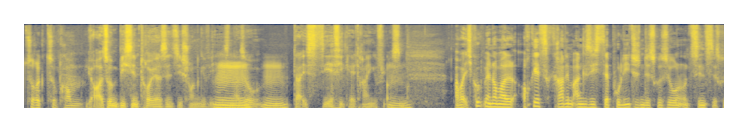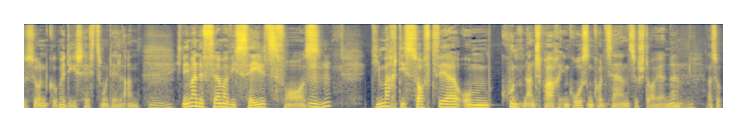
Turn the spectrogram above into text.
zurückzukommen? Ja, also ein bisschen teuer sind sie schon gewesen. Mm, also mm. da ist sehr viel Geld reingeflossen. Mm. Aber ich gucke mir nochmal, auch jetzt gerade im Angesicht der politischen Diskussion und Zinsdiskussion, gucke mir die Geschäftsmodelle an. Mhm. Ich nehme eine Firma wie Salesforce. Mhm die macht die Software, um Kundenansprache in großen Konzernen zu steuern. Ne? Mhm. Also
